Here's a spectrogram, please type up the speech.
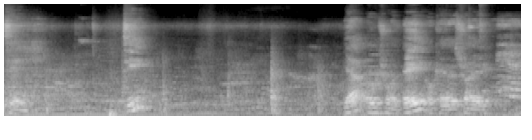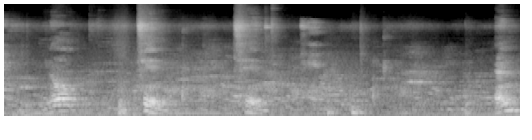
Tin. T? Yeah, or which one? A? Okay, let's try A. No. Tin. Tin. N?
